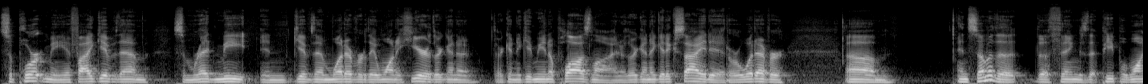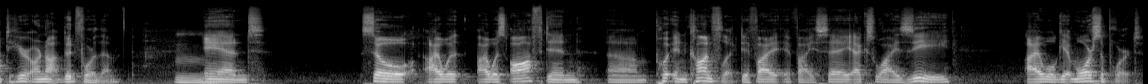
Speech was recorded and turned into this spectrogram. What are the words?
support me, if I give them some red meat and give them whatever they want to hear, they're gonna they're gonna give me an applause line, or they're gonna get excited, or whatever. Um, and some of the the things that people want to hear are not good for them, and so I was I was often um, put in conflict. If I if I say X Y Z, I will get more support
